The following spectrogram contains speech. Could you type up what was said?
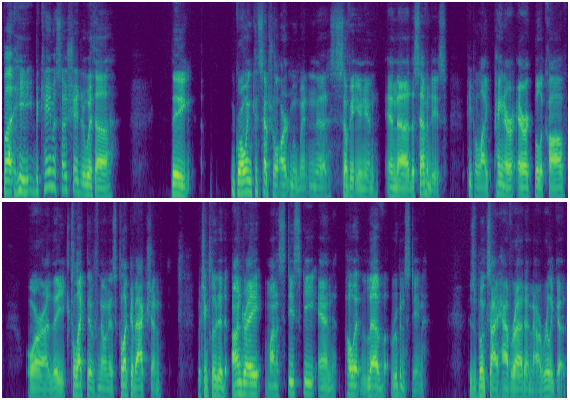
But he became associated with uh, the growing conceptual art movement in the Soviet Union in uh, the 70s. People like painter Eric Bulikov or uh, the collective known as Collective Action, which included Andrei Monastyrsky and poet Lev Rubinstein, whose books I have read and are really good.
